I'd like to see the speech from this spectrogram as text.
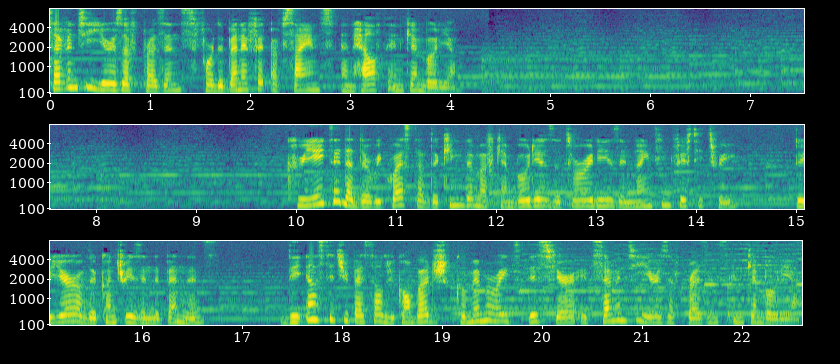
Seventy years of presence for the benefit of science and health in Cambodia. Created at the request of the Kingdom of Cambodia's authorities in 1953, the year of the country's independence, the Institut Pasteur du Cambodge commemorates this year its 70 years of presence in Cambodia.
